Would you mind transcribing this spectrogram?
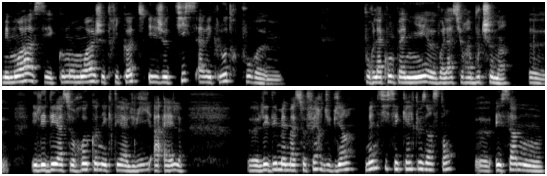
Mais moi, c'est comment moi je tricote et je tisse avec l'autre pour, euh, pour l'accompagner euh, voilà, sur un bout de chemin euh, et l'aider à se reconnecter à lui, à elle, l'aider même à se faire du bien, même si c'est quelques instants. et ça, mon,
